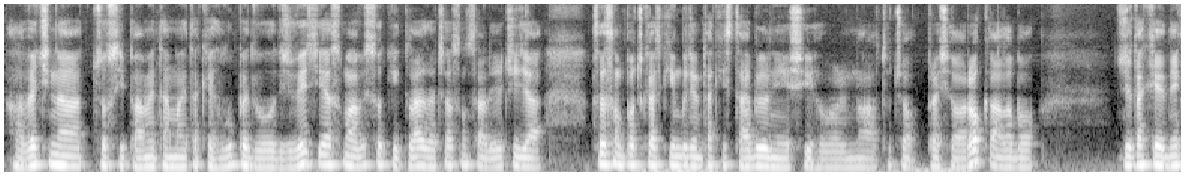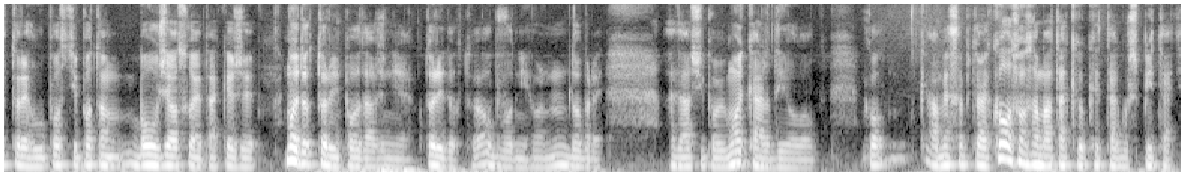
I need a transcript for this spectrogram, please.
Ale väčšina, čo si pamätám, aj také hlúpe dôvody, že viete, ja som mal vysoký tlak, začal som sa liečiť a chcel som počkať, kým budem taký stabilnejší. Hovorím, no a to čo, prešiel rok, alebo že také niektoré hlúposti, potom bohužiaľ sú aj také, že môj doktor mi povedal, že nie. Ktorý doktor? Obvodný. Hovorím, hm, dobre a ďalší povie, môj kardiológ. A mňa sa pýtajú, koho som sa mal takého, keď tak už spýtať.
